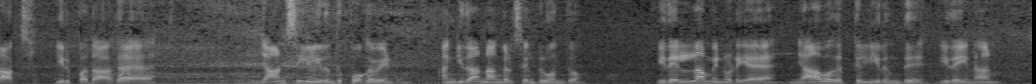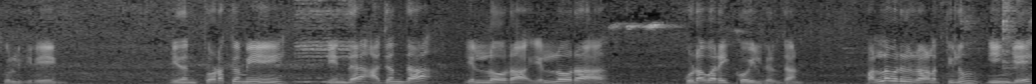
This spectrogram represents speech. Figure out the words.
ராக்ஸ் இருப்பதாக ஜான்சியில் இருந்து போக வேண்டும். அங்குதான் நாங்கள் சென்று வந்தோம். இதெல்லாம் என்னுடைய ஞாபகத்தில் இருந்து இதை நான் சொல்கிறேன். இதன் தொடக்கமே இந்த அஜந்தா எல்லோரா எல்லோரா குடவரை கோயில்கள் தான் பல்லவர்கள் காலத்திலும் இங்கே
